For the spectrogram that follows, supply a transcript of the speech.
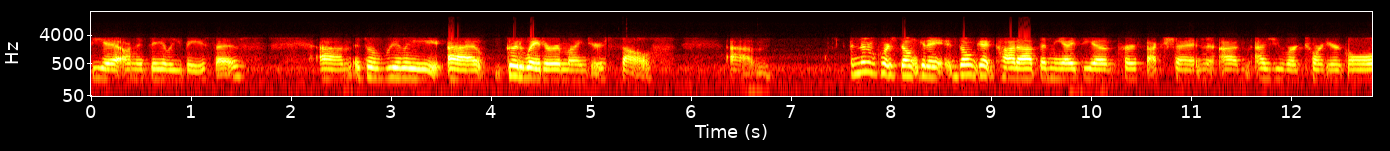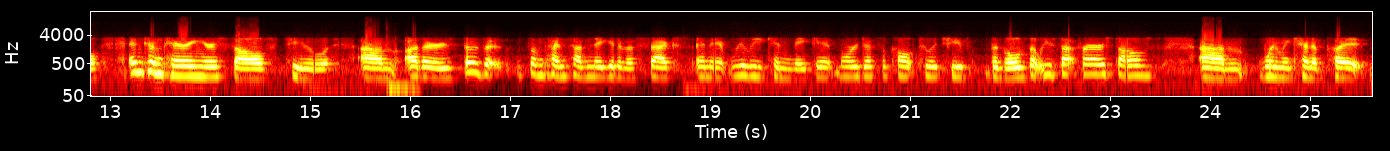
see it on a daily basis. Um, it's a really uh, good way to remind yourself. Um, and then, of course, don't get a, don't get caught up in the idea of perfection um, as you work toward your goal and comparing yourself to um, others. Those sometimes have negative effects, and it really can make it more difficult to achieve the goals that we set for ourselves um, when we kind of put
